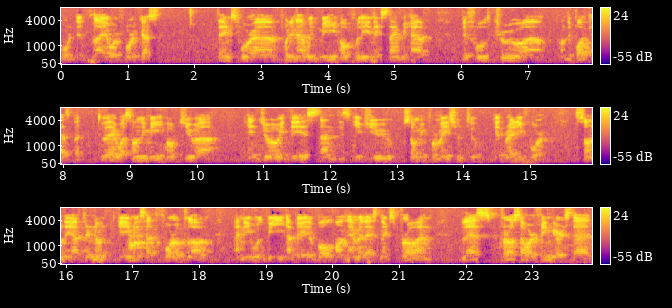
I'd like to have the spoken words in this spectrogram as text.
for the flyover forecast thanks for uh, putting up with me. Hopefully, next time we have the full crew uh, on the podcast. But today was only me. Hope you uh, enjoyed this and this gives you some information to get ready for Sunday afternoon. Game is at 4 o'clock and it will be available on MLS Next Pro. And let's cross our fingers that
